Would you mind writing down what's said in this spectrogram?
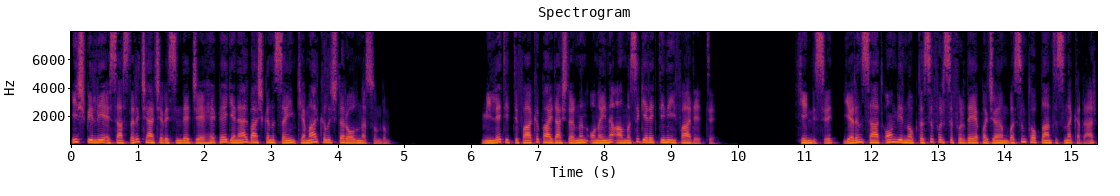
işbirliği esasları çerçevesinde CHP Genel Başkanı Sayın Kemal Kılıçdaroğlu'na sundum. Millet İttifakı paydaşlarının onayını alması gerektiğini ifade etti. Kendisi, yarın saat 11.00'da yapacağım basın toplantısına kadar,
